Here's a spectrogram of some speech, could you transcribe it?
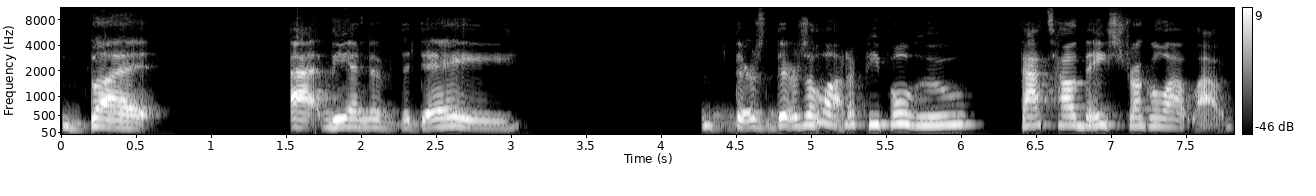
but at the end of the day there's there's a lot of people who that's how they struggle out loud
